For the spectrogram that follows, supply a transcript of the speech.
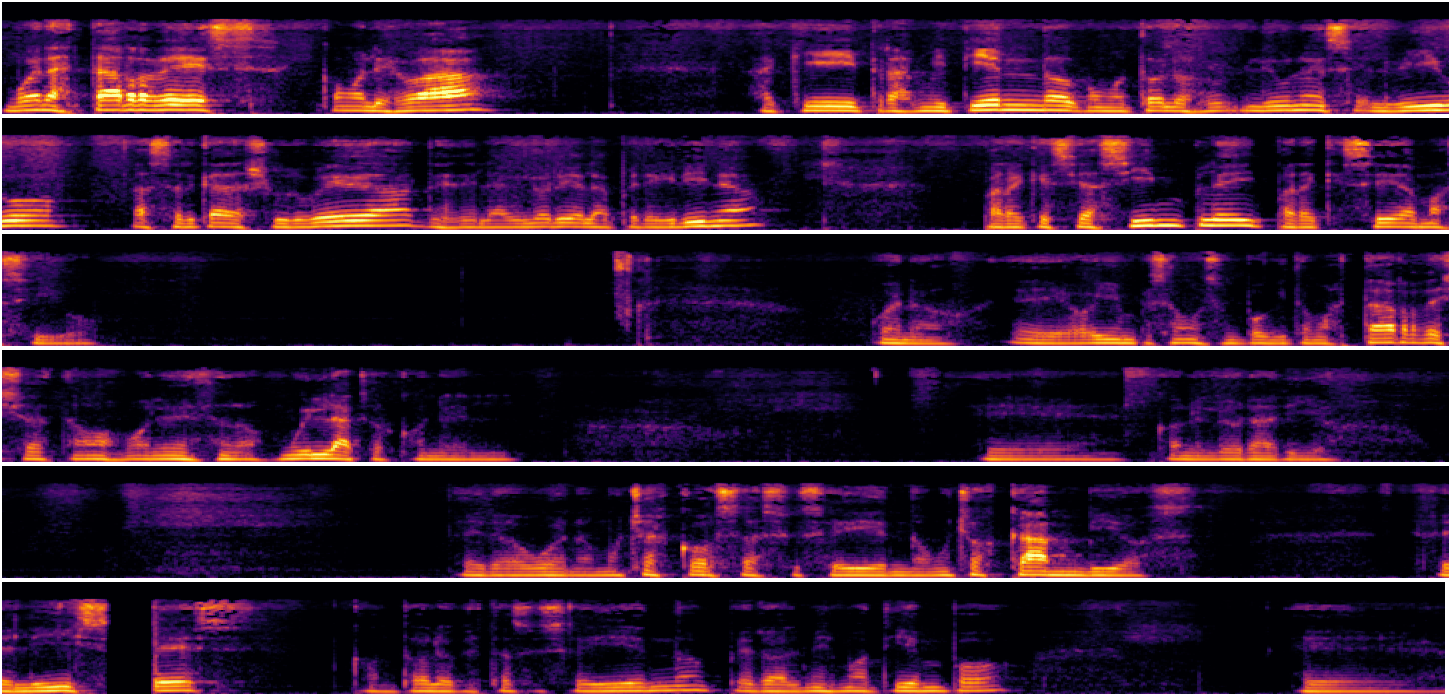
Buenas tardes, ¿cómo les va? Aquí transmitiendo, como todos los lunes, el vivo acerca de Ayurveda desde la Gloria de la Peregrina, para que sea simple y para que sea masivo. Bueno, eh, hoy empezamos un poquito más tarde, ya estamos volviéndonos muy laxos con el, eh, con el horario. Pero bueno, muchas cosas sucediendo, muchos cambios. Felices con todo lo que está sucediendo, pero al mismo tiempo eh,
